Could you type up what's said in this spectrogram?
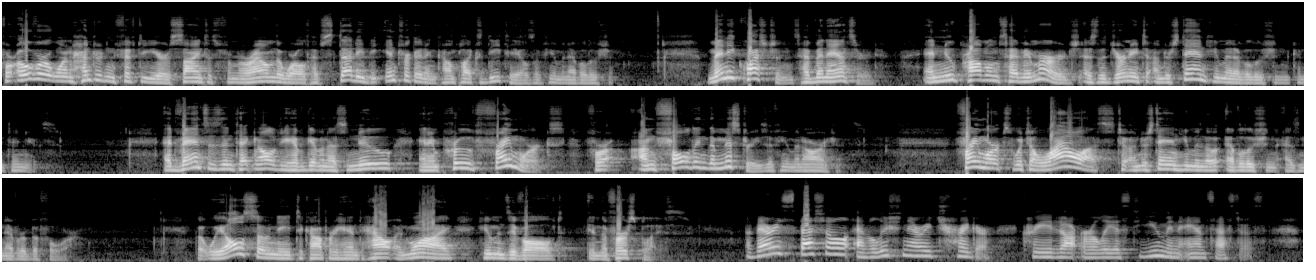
For over 150 years, scientists from around the world have studied the intricate and complex details of human evolution. Many questions have been answered, and new problems have emerged as the journey to understand human evolution continues. Advances in technology have given us new and improved frameworks for unfolding the mysteries of human origins. Frameworks which allow us to understand human evolution as never before. But we also need to comprehend how and why humans evolved in the first place. A very special evolutionary trigger created our earliest human ancestors.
